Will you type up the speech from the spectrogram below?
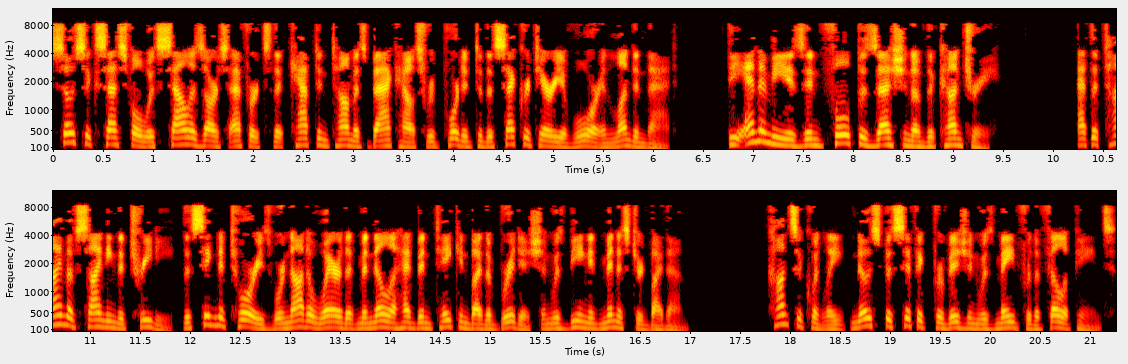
So successful was Salazar's efforts that Captain Thomas Backhouse reported to the Secretary of War in London that the enemy is in full possession of the country. At the time of signing the treaty, the signatories were not aware that Manila had been taken by the British and was being administered by them. Consequently, no specific provision was made for the Philippines.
